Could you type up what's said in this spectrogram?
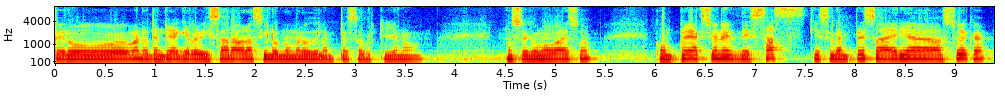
pero bueno, tendría que revisar ahora sí los números de la empresa porque ya no, no sé cómo va eso. Compré acciones de SAS, que es la empresa aérea sueca.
